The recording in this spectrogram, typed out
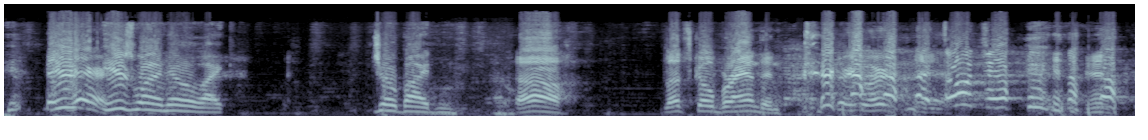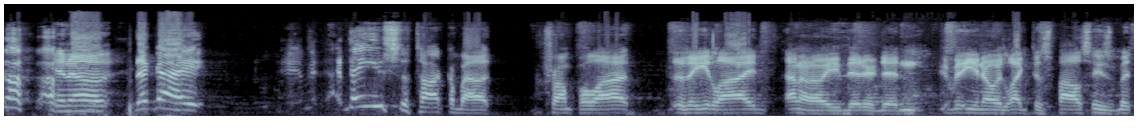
Here- here's one I know, like Joe Biden. Oh, let's go, Brandon. I told you. you know that guy. They used to talk about Trump a lot. That he lied. I don't know. He did or didn't. But, you know, he liked his policies. But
